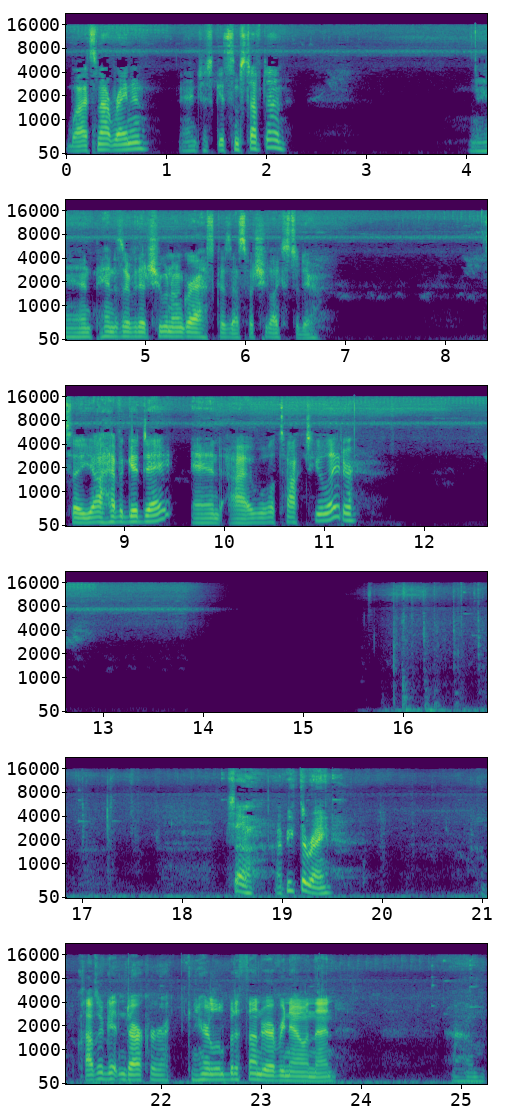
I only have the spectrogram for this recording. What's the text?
while it's not raining and just get some stuff done. And Panda's over there chewing on grass because that's what she likes to do. So y'all have a good day, and I will talk to you later. So, I beat the rain. Clouds are getting darker. I can hear a little bit of thunder every now and then. Um,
